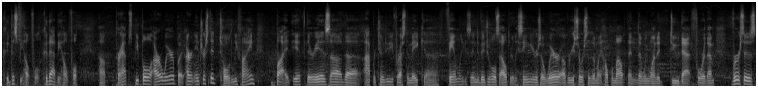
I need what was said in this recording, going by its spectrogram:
could this be helpful? Could that be helpful? Uh, perhaps people are aware but aren't interested. Totally fine. But if there is uh, the opportunity for us to make uh, families, individuals, elderly seniors aware of resources that might help them out, then, then we want to do that for them versus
